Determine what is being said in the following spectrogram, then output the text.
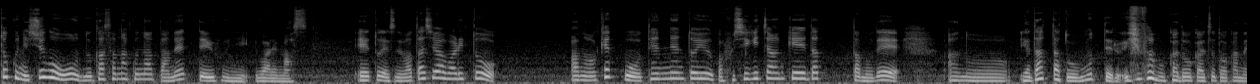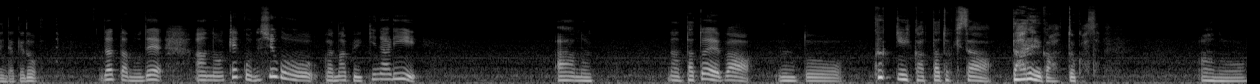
特に主語を抜かさなくなったねっていうふうに言われます。えっ、とですね私は割とあの結構天然というか不思議ちゃん系だったのであのいやだったと思ってる。今もかどうかはちょっと分かんないんだけど。だったのであの結構ね主語がなくいきなりあのな例えば、うんと「クッキー買った時さ誰が?」とかさ。あの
